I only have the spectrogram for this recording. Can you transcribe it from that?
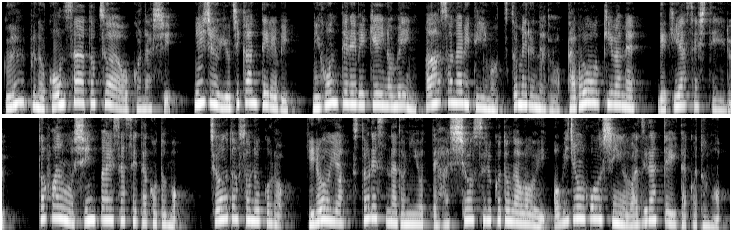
グループのコンサートツアーをこなし、24時間テレビ、日本テレビ系のメインパーソナリティも務めるなど多忙を極め、激痩せしている。とファンを心配させたことも、ちょうどその頃、疲労やストレスなどによって発症することが多い帯状疱疹を患っていたことも、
